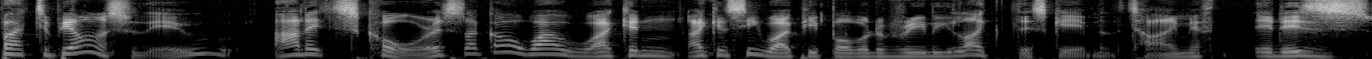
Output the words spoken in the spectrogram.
But to be honest with you, at its core, it's like, oh wow, I can I can see why people would have really liked this game at the time. If it is,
